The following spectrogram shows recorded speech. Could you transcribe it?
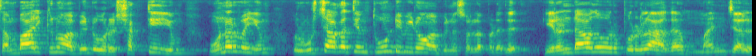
சம்பாதிக்கணும் அப்படின்ற ஒரு சக்தியையும் உணர்வையும் ஒரு உற்சாகத்தையும் தூண்டிவிடும் அப்படின்னு சொல்லப்படுது. இரண்டாவது ஒரு பொருளாக மஞ்சள்.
